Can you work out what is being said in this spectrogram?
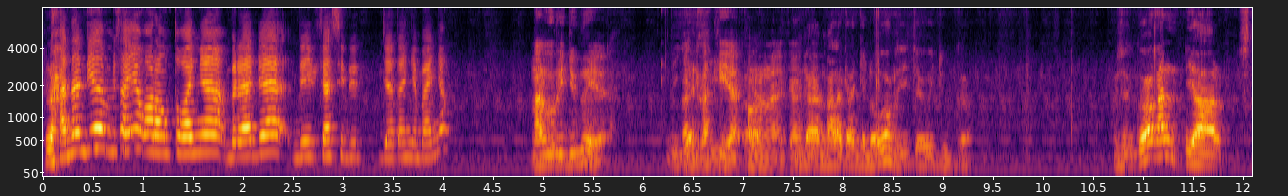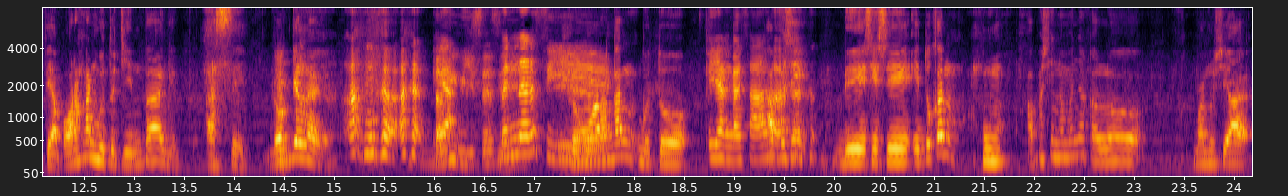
Karena dia misalnya orang tuanya berada dikasih duit jatahnya banyak. naluri juga ya Iya Laki-laki sih. ya, kalau Eh, laki-laki. enggak enggak laki-laki doang sih, cewek juga. Maksud gua kan ya setiap orang kan butuh cinta gitu. Asik. Gokil ya. tapi bisa sih bener sih. Iya. Semua orang kan butuh Iya nggak salah. apa sih di sisi itu kan hum apa sih namanya kalau manusia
